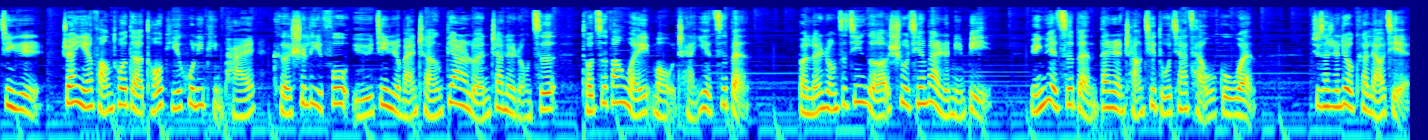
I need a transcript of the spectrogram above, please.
近日，专研防脱的头皮护理品牌可视丽肤于近日完成第二轮战略融资，投资方为某产业资本，本轮融资金额数千万人民币。云悦资本担任长期独家财务顾问。据三十六氪了解，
